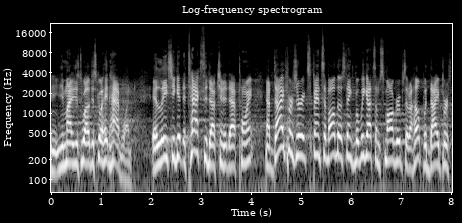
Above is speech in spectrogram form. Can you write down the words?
You might as well just go ahead and have one. At least you get the tax deduction at that point. Now, diapers are expensive, all those things, but we got some small groups that'll help with diapers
